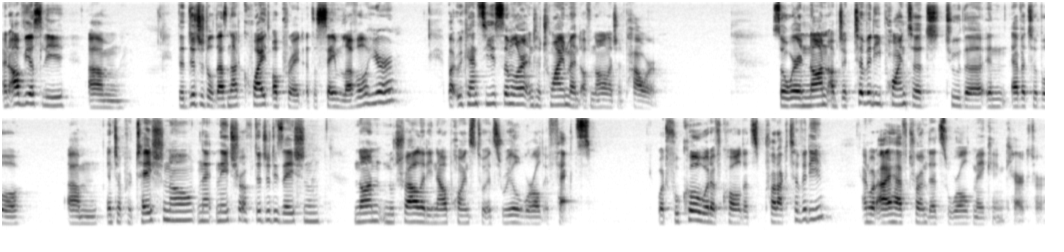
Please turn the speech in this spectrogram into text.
And obviously, um, the digital does not quite operate at the same level here, but we can see similar intertwinement of knowledge and power. So where non-objectivity pointed to the inevitable um, interpretational na nature of digitization, non-neutrality now points to its real-world effects. What Foucault would have called its productivity, and what I have termed its world-making character.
